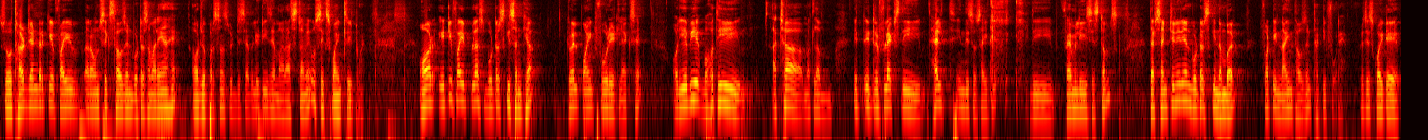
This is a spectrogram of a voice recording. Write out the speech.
सो थर्ड जेंडर के five around six thousand voters हमारे यहाँ हैं और जो पर्सनस विद डिसेबिलिटीज़ हैं महाराष्ट्र में वो सिक्स पॉइंट थ्री टू हैं। और 85 प्लस वोटर्स की संख्या 12.48 लैक्स है। और ये भी एक बहुत ही अच्छा मतलब it it reflects the health in the society the family systems that centenarian voters की नंबर 49,034 है which is quite a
